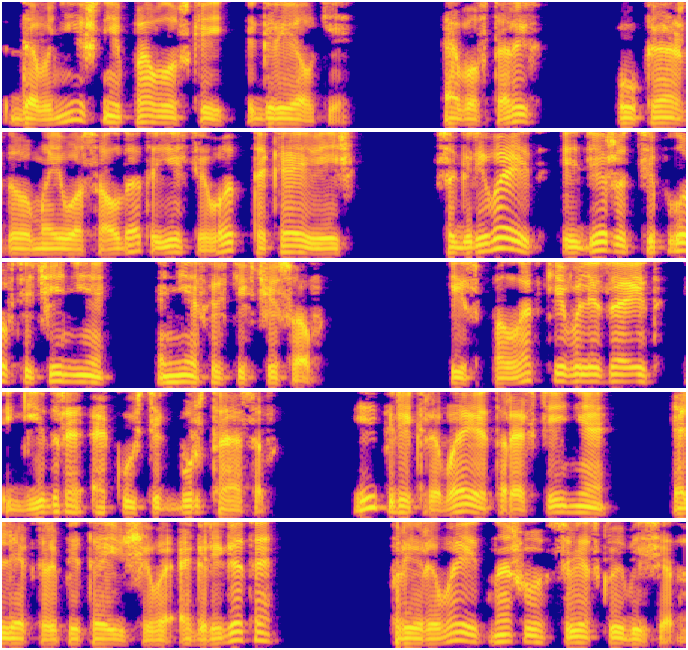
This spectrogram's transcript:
давнишней павловской грелки. А во-вторых, у каждого моего солдата есть вот такая вещь. Согревает и держит тепло в течение нескольких часов. Из палатки вылезает гидроакустик Буртасов и, перекрывая тарахтение электропитающего агрегата, прерывает нашу светскую беседу.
